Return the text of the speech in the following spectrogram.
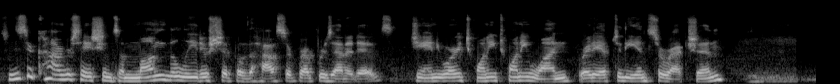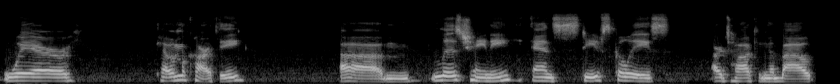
So, these are conversations among the leadership of the House of Representatives, January 2021, right after the insurrection, where Kevin McCarthy, um, Liz Cheney, and Steve Scalise are talking about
